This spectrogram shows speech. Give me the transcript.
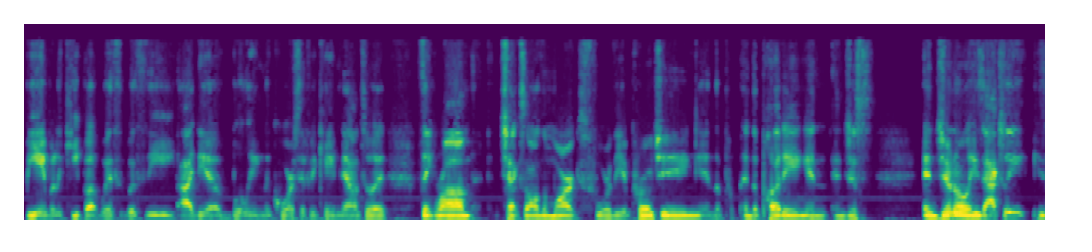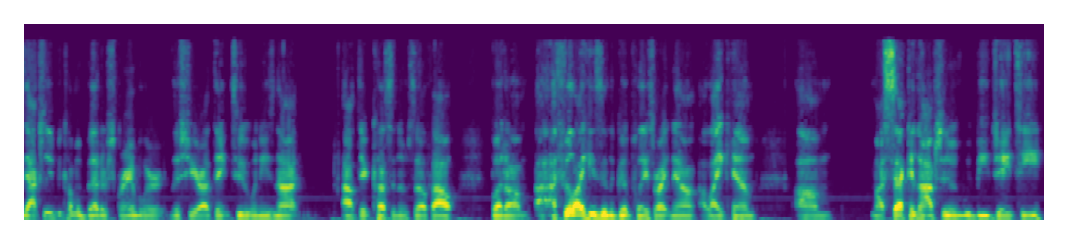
be able to keep up with with the idea of bullying the course if it came down to it. I think Rahm checks all the marks for the approaching and the and the putting and and just in general he's actually he's actually become a better scrambler this year I think too when he's not out there cussing himself out. But um, I feel like he's in a good place right now. I like him. Um, my second option would be JT.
